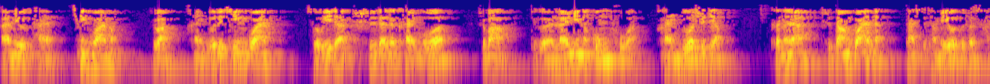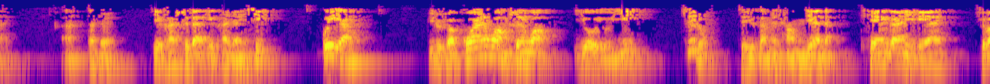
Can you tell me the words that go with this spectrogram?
而没有财，清官嘛，是吧？很多的清官，所谓的时代的楷模，是吧？这个来民的公仆啊，很多是这样，可能呢是当官的，但是他没有多少财啊，但是也看时代，也看人性。贵呀，比如说官旺身旺又有印，这种这就是咱们常见的天干里边是吧？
